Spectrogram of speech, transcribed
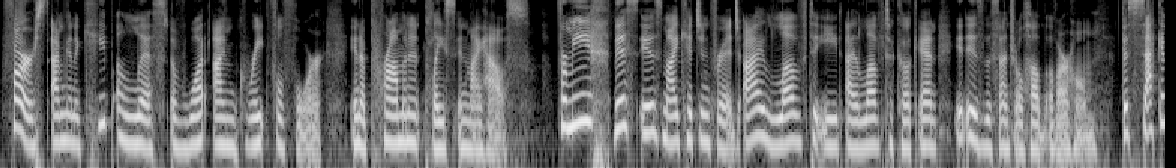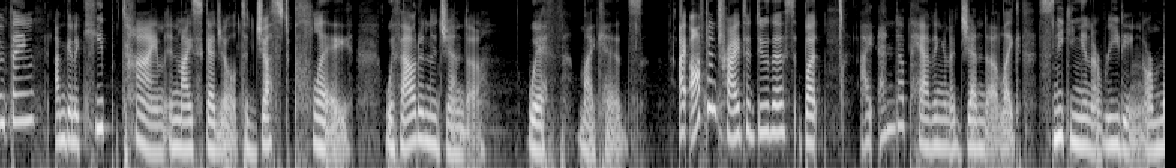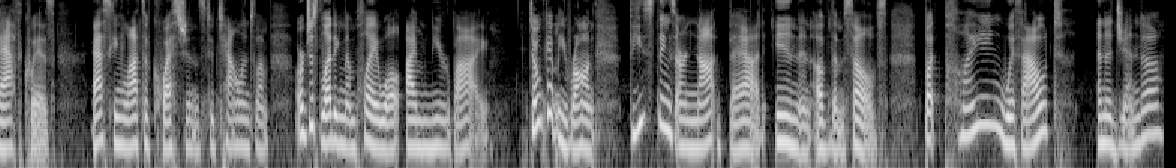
First, I'm going to keep a list of what I'm grateful for in a prominent place in my house. For me, this is my kitchen fridge. I love to eat, I love to cook, and it is the central hub of our home. The second thing, I'm going to keep time in my schedule to just play without an agenda with my kids. I often try to do this, but I end up having an agenda, like sneaking in a reading or math quiz, asking lots of questions to challenge them, or just letting them play while I'm nearby. Don't get me wrong, these things are not bad in and of themselves, but playing without an agenda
